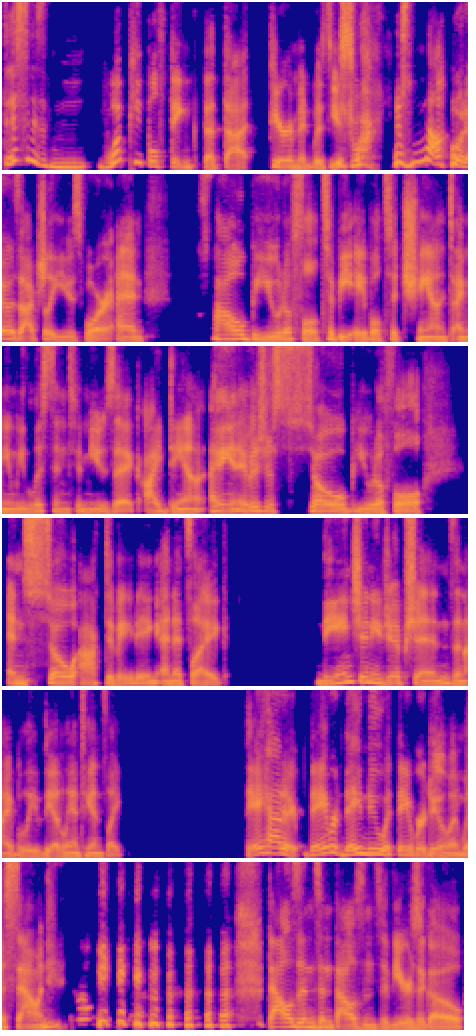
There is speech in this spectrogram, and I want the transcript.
this is n- what people think that that pyramid was used for is not what it was actually used for. And how beautiful to be able to chant. I mean, we listened to music. I dance. I mean, it was just so beautiful and so activating. And it's like the ancient Egyptians and I believe the Atlanteans, like they had it, they were, they knew what they were doing with sound thousands and thousands of years ago.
